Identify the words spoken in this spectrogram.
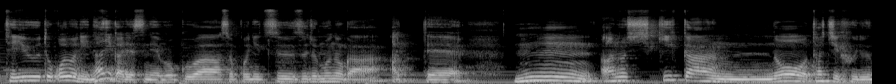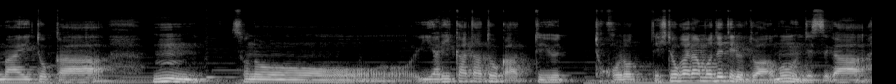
っていうところに何かですね、僕はそこに通ずるものがあって、うん、あの指揮官の立ち振る舞いとか、うん、その、やり方とかっていうところって人柄も出てるとは思うんですが、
